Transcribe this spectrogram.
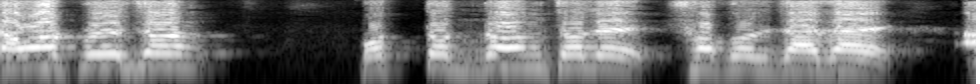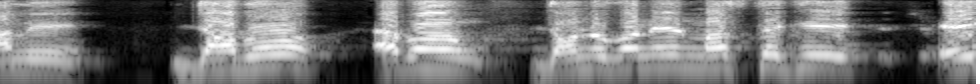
যাওয়ার প্রয়োজন, প্রত্যন্ত অঞ্চলে সকল জায়গায় আমি যাব এবং জনগণের মাঝ থেকে এই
